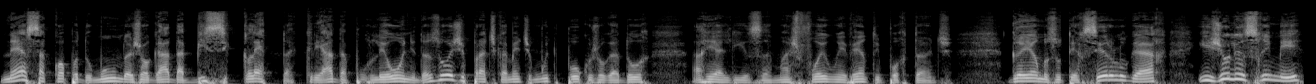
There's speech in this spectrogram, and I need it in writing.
nessa Copa do Mundo a jogada bicicleta, criada por Leônidas. Hoje, praticamente, muito pouco jogador a realiza, mas foi um evento importante. Ganhamos o terceiro lugar e Julius Rimet,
